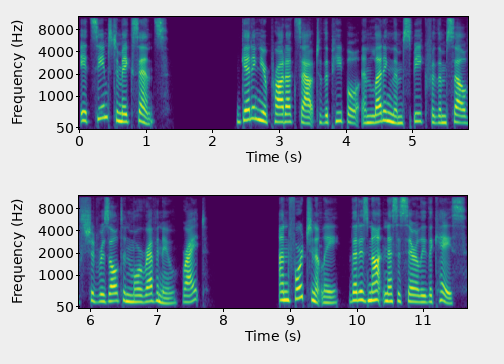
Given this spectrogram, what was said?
It seems to make sense. Getting your products out to the people and letting them speak for themselves should result in more revenue, right? Unfortunately, that is not necessarily the case.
